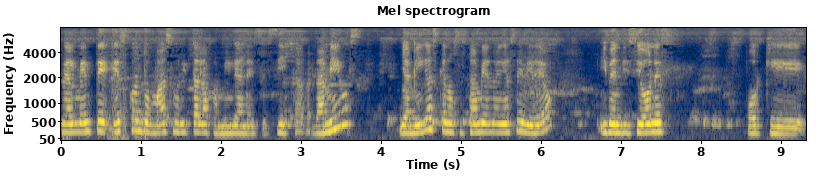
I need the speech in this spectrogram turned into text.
realmente es cuando más ahorita la familia necesita, ¿verdad, amigos? Y amigas que nos están viendo en este video. Y bendiciones porque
